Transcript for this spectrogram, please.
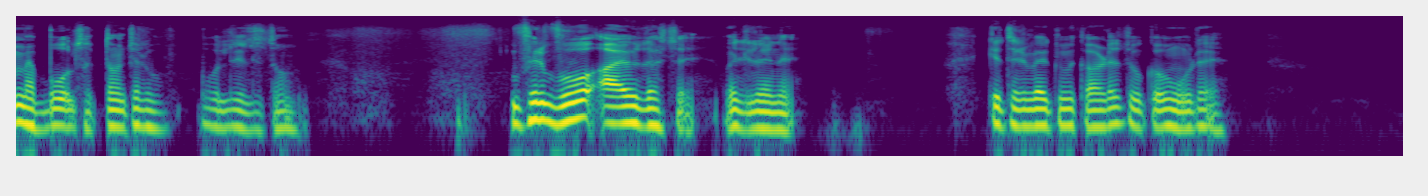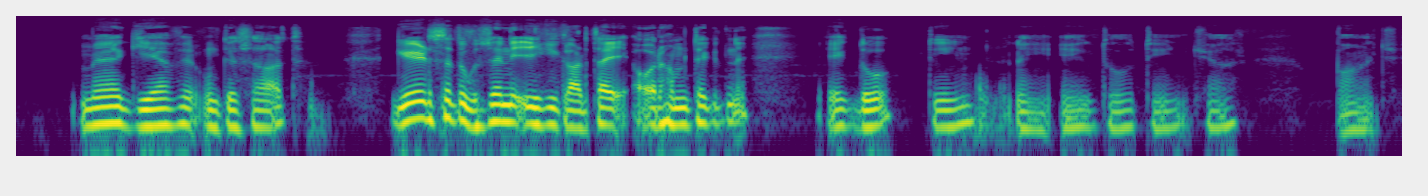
मैं बोल सकता हूँ, चलो बोल ले लेता हूँ। फिर वो आए उधर से मुझे लेने। कि तेरे बैग में कार्ड है तो कहूँ रहे मैं गया फिर उनके साथ। गेट से तो घुसे नहीं, एक ही कार्ड था। और हम थे कितने? एक, दो, तीन, नहीं, एक, दो, तीन, चार, पाँच।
